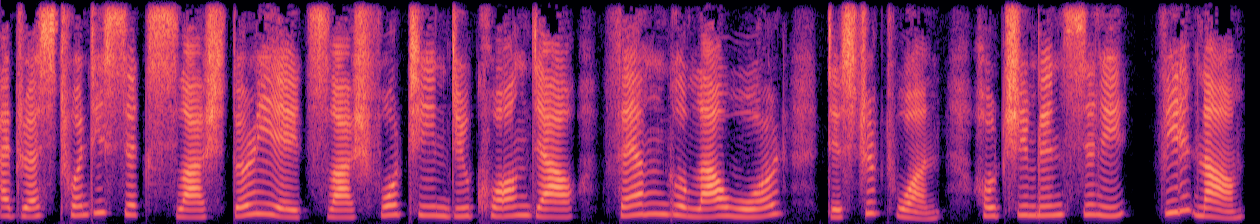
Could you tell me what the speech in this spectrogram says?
address 26 slash 38 slash 14 Du Quang Dao, Pham Ngu Lao Ward, District 1, Ho Chi Minh City, Vietnam,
